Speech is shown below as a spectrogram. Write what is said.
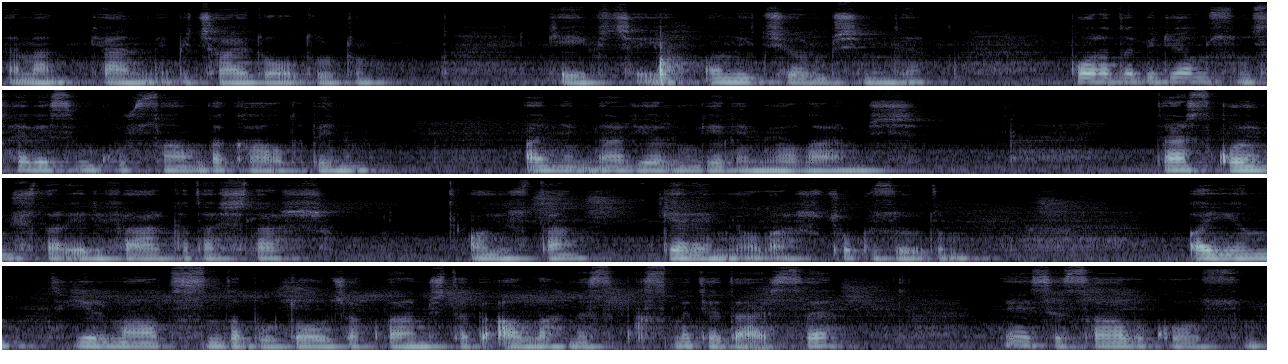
Hemen kendime bir çay doldurdum. Keyif çayı. Onu içiyorum şimdi. Bu arada biliyor musunuz hevesim kursağımda kaldı benim. Annemler yarın gelemiyorlarmış. Ders koymuşlar Elif'e arkadaşlar. O yüzden gelemiyorlar. Çok üzüldüm. Ayın 26'sında burada olacaklarmış tabi Allah nasip kısmet ederse. Neyse sağlık olsun.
